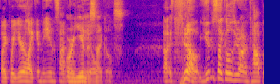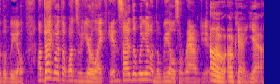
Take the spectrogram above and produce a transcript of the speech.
like where you're like in the inside or of the wheel. Or unicycles. Uh, no, unicycles you're on top of the wheel. I'm talking about the ones where you're like inside the wheel and the wheels around you. Oh, okay, yeah.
